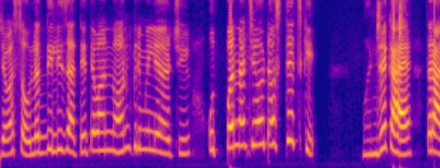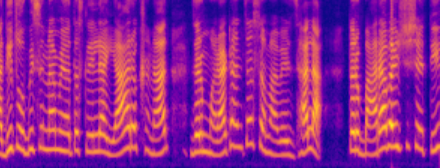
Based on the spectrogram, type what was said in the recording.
जेव्हा सवलत दिली जाते तेव्हा नॉन क्रिमिलेअरची उत्पन्नाची अट असतेच की. म्हणजे काय? तर आधीच ओबीसींना मिळत असलेल्या या आरक्षणात जर मराठ्यांचा समावेश झाला तर बाराबाईची शेती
